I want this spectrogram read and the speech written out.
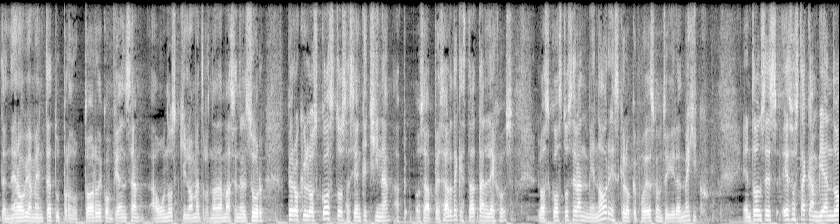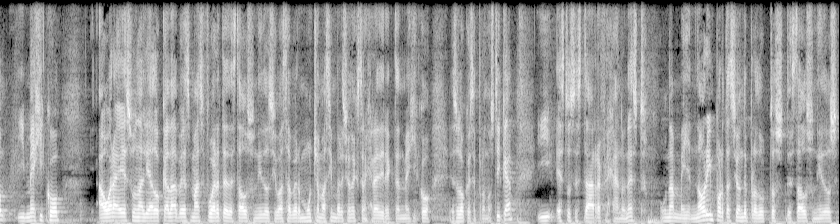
tener obviamente a tu productor de confianza a unos kilómetros nada más en el sur, pero que los costos hacían que China, o sea, a pesar de que está tan lejos, los costos eran menores que lo que podías conseguir en México. Entonces, eso está cambiando y México ahora es un aliado cada vez más fuerte de Estados Unidos y vas a ver mucha más inversión extranjera directa en México. Eso es lo que se pronostica y esto se está reflejando en esto. Una menor importación de productos de Estados Unidos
